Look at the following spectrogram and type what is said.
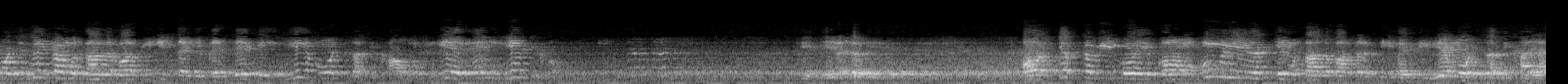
معجزے کا مطالبہ بھی اس طریقے سے کہ یہ معجزہ دکھاؤ، یہ نہیں یہ دکھاؤ۔ اور جب کبھی کوئی قوم انگلی رکھ کے مطالبہ کرتی ہے کہ یہ معجزہ دکھایا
